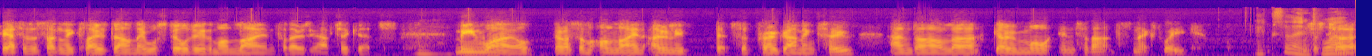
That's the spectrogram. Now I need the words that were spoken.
theatres are suddenly closed down, they will still do them online for those who have tickets. Meanwhile, there are some online-only bits of programming too, and I'll uh, go more into that next week. Excellent. Just, well, uh,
